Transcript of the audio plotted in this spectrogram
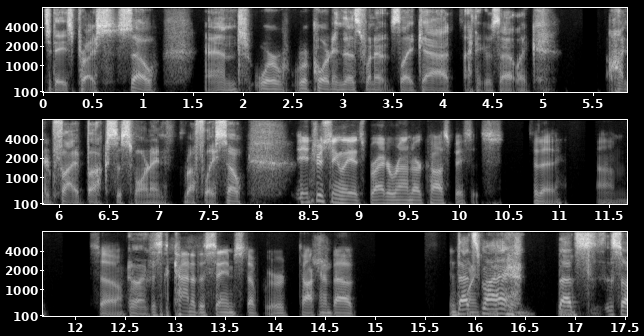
today's price. So, and we're recording this when it was like at, I think it was at like 105 bucks this morning, roughly. So, Interestingly, it's right around our cost basis today. Um, so Really? this is kind of the same stuff we were talking about. That's my- that's so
